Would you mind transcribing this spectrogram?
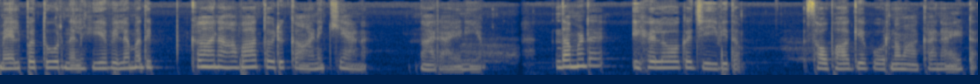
മേൽപ്പത്തൂർ നൽകിയ വിലമതിക്കാനാവാത്തൊരു കാണിക്കയാണ് നാരായണീയം. നമ്മുടെ ഇഹലോക ജീവിതം സൗഭാഗ്യപൂർണമാക്കാനായിട്ട്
